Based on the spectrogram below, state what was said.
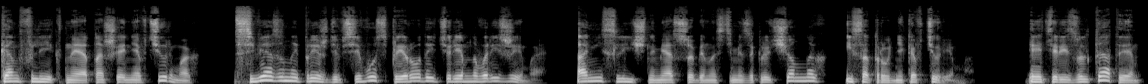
конфликтные отношения в тюрьмах связаны прежде всего с природой тюремного режима, а не с личными особенностями заключенных и сотрудников тюрем. Эти результаты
